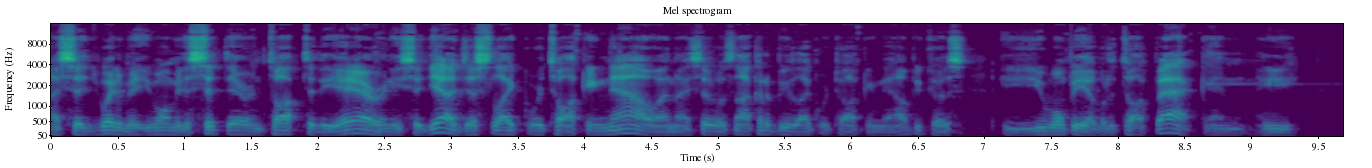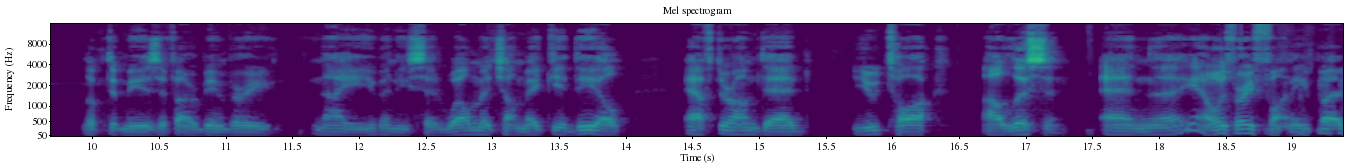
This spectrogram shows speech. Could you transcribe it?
I said, wait a minute, you want me to sit there and talk to the air? And he said, yeah, just like we're talking now. And I said, well, it's not going to be like we're talking now because you won't be able to talk back. And he looked at me as if I were being very naive. And he said, well, Mitch, I'll make you a deal. After I'm dead, you talk, I'll listen. And, uh, you know, it was very funny, but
